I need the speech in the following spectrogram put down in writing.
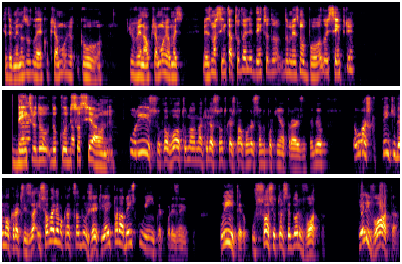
Quer dizer, menos o Leco que já morreu, o Juvenal que já morreu, mas mesmo assim tá tudo ali dentro do, do mesmo bolo e sempre dentro do, do clube social, né? Por isso que eu volto naquele assunto que a gente estava conversando um pouquinho atrás, entendeu? Eu acho que tem que democratizar, e só vai democratizar de um jeito. E aí, parabéns para o Inter, por exemplo. O Inter, o sócio torcedor vota. Ele vota,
